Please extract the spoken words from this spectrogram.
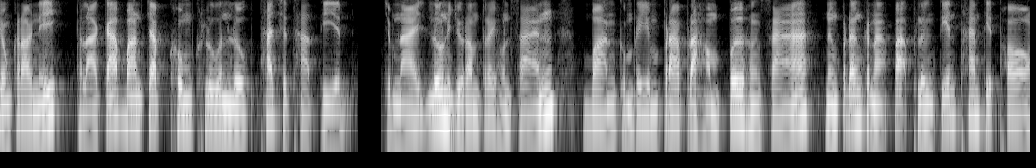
ចុងក្រោយនេះតុលាការបានចាប់ឃុំខ្លួនលោកថាច់សិដ្ឋាទៀត ចំណែកលោកនាយរដ្ឋមន្ត្រីហ៊ុនសែនបានគម្រាមប្រើប្រាស់អំពើហិង្សានិងប្តឹងគណៈបកភ្លើងទៀនថែមទៀតផង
